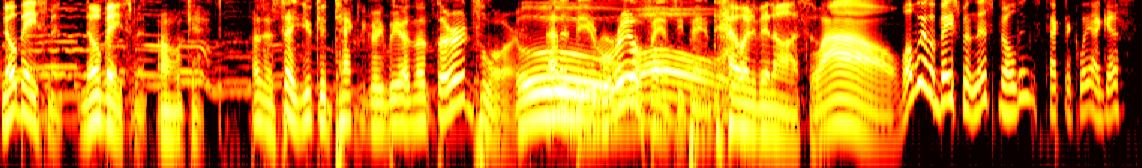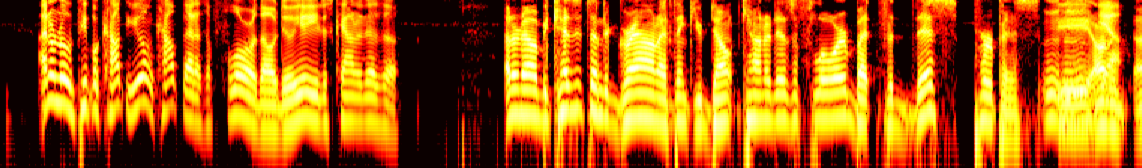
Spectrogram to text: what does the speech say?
No basement. No basement. Oh, okay. I was gonna say you could technically be on the third floor. Ooh, That'd be real whoa. fancy pants. That would have been awesome. Wow. Well, we have a basement in this building, technically, I guess. I don't know if people count. You don't count that as a floor, though, do you? You just count it as a. I don't know because it's underground. I think you don't count it as a floor, but for this purpose, eh, on yeah. a,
